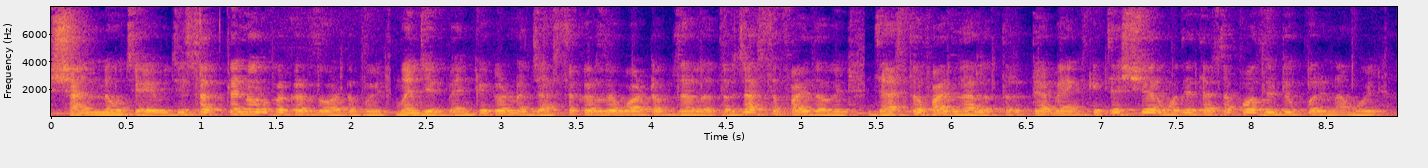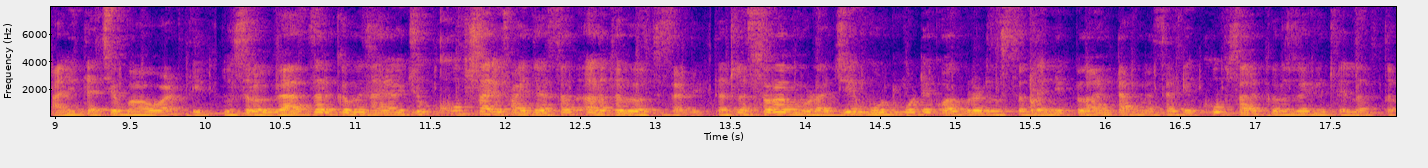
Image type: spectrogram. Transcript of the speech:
शहाण्णवच्या ऐवजी सत्त्याण्णव रुपये कर्ज वाटप होईल. म्हणजे बँकेकडनं जास्त कर्ज वाटप झालं तर जास्त फायदा होईल. जास्त फायदा झाला तर त्या बँकेच्या शेअरमध्ये त्याचा पॉझिटिव्ह परिणाम होईल आणि त्याचे भाव वाढतील. दुसरं व्याज दर कमी झाल्याचे खूप सारे फायदे असतात. अर्थव्यवस्थेसाठी. त्यातला सर्वात मोठा जे मोठमोठे कॉर्पोरेट असतात त्यांनी प्लान टाकण्यासाठी खूप सारं कर्ज घेतलेलं असतं.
